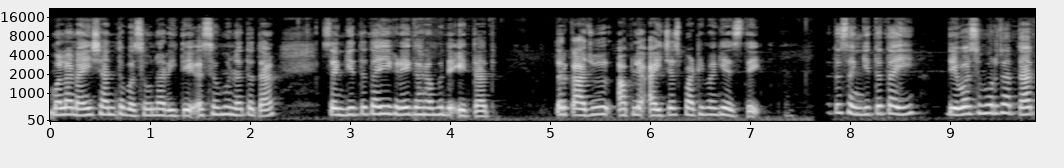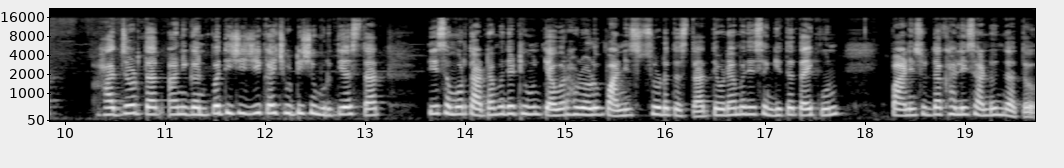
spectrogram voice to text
मला नाही शांत बसवणार इथे असं म्हणत होता संगीताताई इकडे घरामध्ये येतात. तर काजू आपल्या आईच्याच पाठीमागे असते. तर संगीताताई देवासमोर जातात हात जोडतात आणि गणपतीची जी काही छोटीशी मूर्ती असतात ती समोर ताटामध्ये ठेवून त्यावर हळूहळू पाणी सोडत असतात. तेवढ्यामध्ये संगीताताईकून पाणीसुद्धा खाली सांडून जातं.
